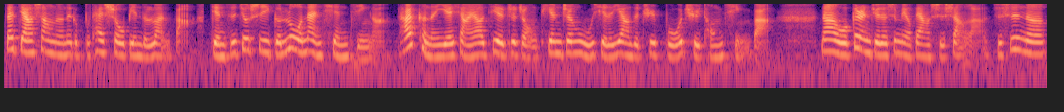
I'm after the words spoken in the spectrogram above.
再加上呢，那个不太收编的乱发，简直就是一个落难千金啊！他可能也想要借这种天真无邪的样子去博取同情吧。那我个人觉得是没有非常时尚啦，只是呢，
